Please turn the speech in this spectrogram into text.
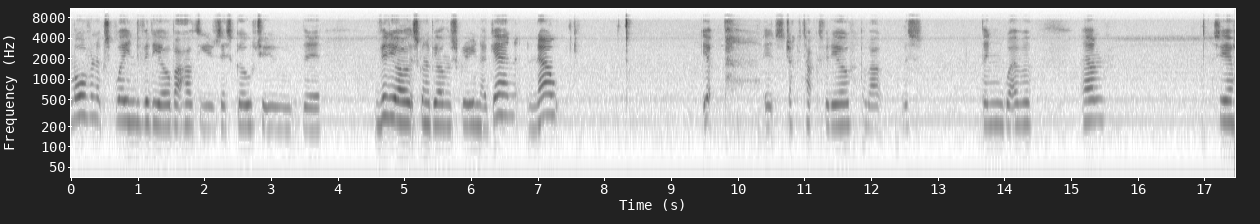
more of an explained video about how to use this, go to the video that's going to be on the screen again now. Yep, it's Jack Attack's video about this thing, whatever. Um, so yeah.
